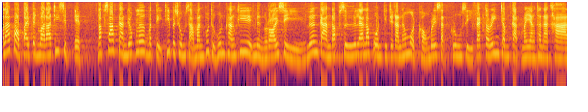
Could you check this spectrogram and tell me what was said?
วาระต่อไปเป็นวาระที่ 11 รับทราบการยกเลิกมติที่ประชุมสามัญผู้ถือหุ้นครั้งที่ 104 เรื่องการรับซื้อและรับโอนกิจการทั้งหมดของบริษัทกรุงศรีแฟคทอริงจำกัดมายังธนาคาร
